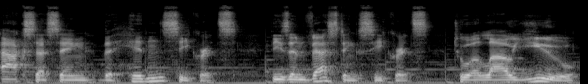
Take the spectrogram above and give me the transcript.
accessing the hidden secrets these investing secrets to allow you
